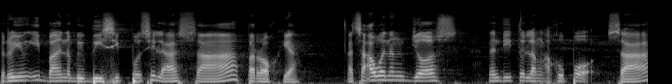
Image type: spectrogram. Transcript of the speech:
Pero yung iba, nabibisi po sila sa parokya. At sa awa ng Diyos, nandito lang ako po sa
